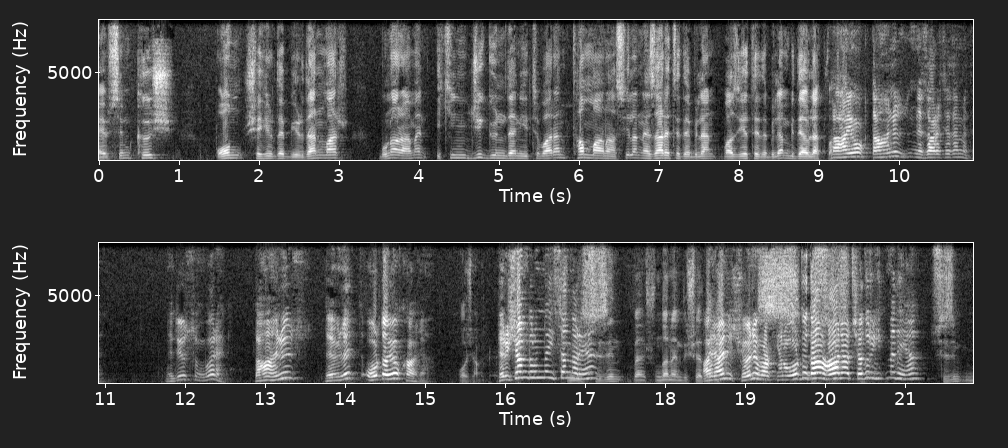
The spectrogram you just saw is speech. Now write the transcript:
Mevsim kış, 10 şehirde birden var. Buna rağmen ikinci günden itibaren tam manasıyla nezaret edebilen, vaziyet edebilen bir devlet var. Daha yok. Daha henüz nezaret edemedi. Ne diyorsun böyle? Daha henüz devlet orada yok hala. Hocam. Perişan durumda insanlar Şimdi ya. sizin ben şundan endişe ederim. Hayır hayır şöyle bak yani orada daha hala çadır gitmedi ya. Sizin biraz,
